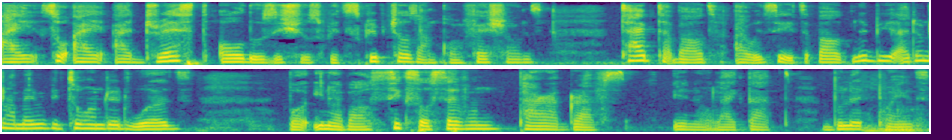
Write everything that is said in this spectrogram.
I so I addressed all those issues with scriptures and confessions, typed about I would say it's about maybe I don't know maybe 200 words, but you know about six or seven paragraphs, you know like that bullet points,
